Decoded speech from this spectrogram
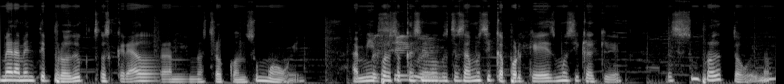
meramente productos creados para nuestro consumo, güey. A mí Pues por eso casi me gusta esa música, porque es música que pues, es un producto, güey, ¿no?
